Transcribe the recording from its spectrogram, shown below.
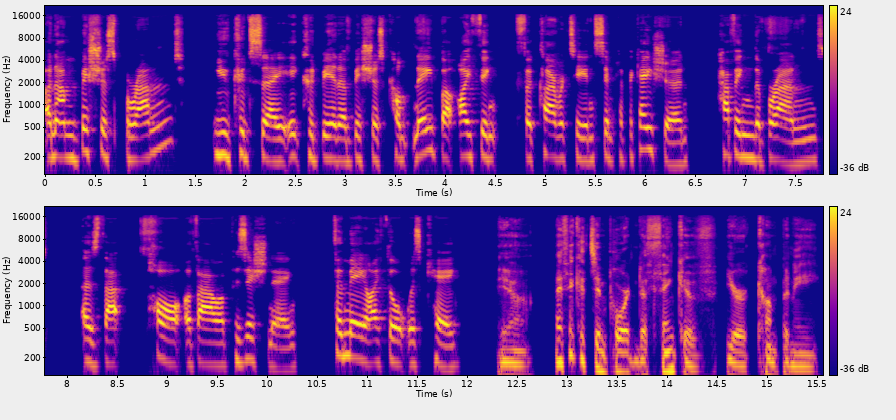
an ambitious brand, you could say it could be an ambitious company, but I think for clarity and simplification, having the brand as that part of our positioning, for me, I thought was key. Yeah. I think it's important to think of your company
